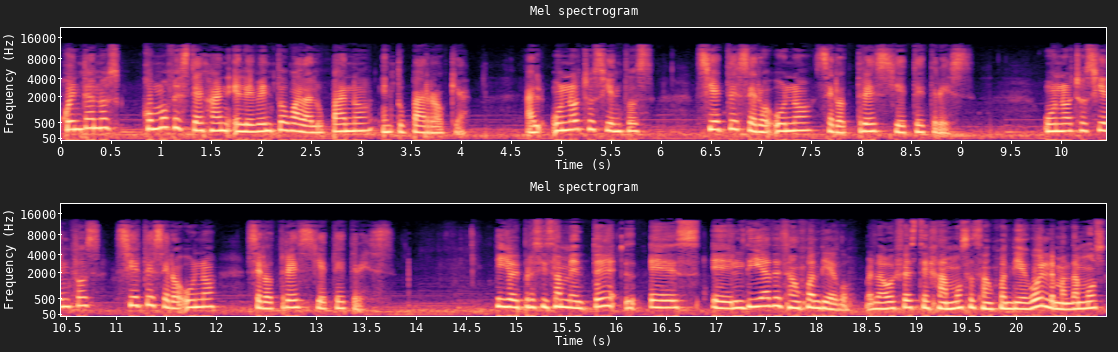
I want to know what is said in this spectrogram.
Cuéntanos cómo festejan el evento guadalupano en tu parroquia al 1-800-701-0373. 1-800-701-0373. Y hoy precisamente es el día de San Juan Diego, ¿verdad? Hoy festejamos a San Juan Diego y le mandamos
